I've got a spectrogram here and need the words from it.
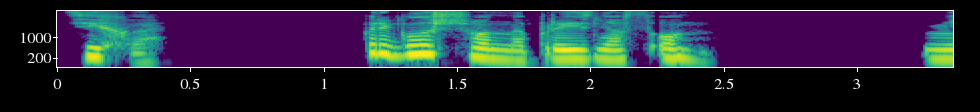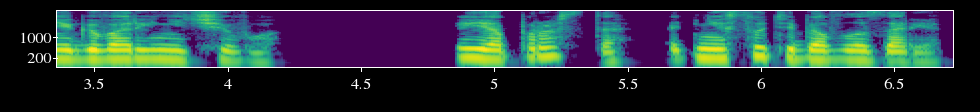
«Тихо», — приглушенно произнес он. «Не говори ничего. Я просто отнесу тебя в лазарет.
